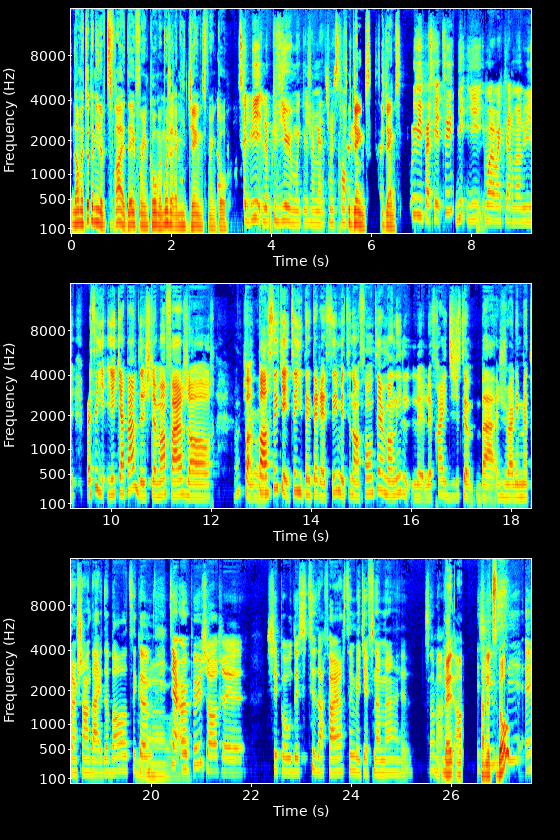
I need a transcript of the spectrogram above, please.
Non, mais toi, t'as mis le petit frère Dave Franco, mais moi, j'aurais mis James Franco. Celui le plus vieux, moi, que je vais mettre. Je me suis trompée. C'est James. C'est James. Oui, oui, parce que, tu sais, il, il est- ouais, ouais, clairement, lui. Parce que, tu sais, il, il est capable de justement faire genre. Ok, pa- ouais. Passer qu'il est intéressé, mais dans le fond, à un moment donné, le, le frère, il dit juste comme, bah, je vais aller mettre un chandail de bord, tu sais, comme. Ouais, un peu genre, euh, je sais pas, au-dessus de ses affaires, tu sais, mais que finalement. euh, Ça marche. Mais en- T'en as-tu d'autres? euh,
